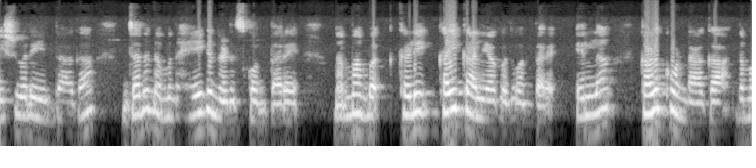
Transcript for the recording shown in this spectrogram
ಐಶ್ವರ್ಯ ಇದ್ದಾಗ ಜನ ನಮ್ಮನ್ನ ಹೇಗೆ ನಡೆಸ್ಕೊಂತಾರೆ? ನಮ್ಮ ಬ, ಕಳಿ, ಕೈ ಖಾಲಿ ಅಂತಾರೆ. ಎಲ್ಲ ಕಳ್ಕೊಂಡಾಗ, ನಮ್ಮ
